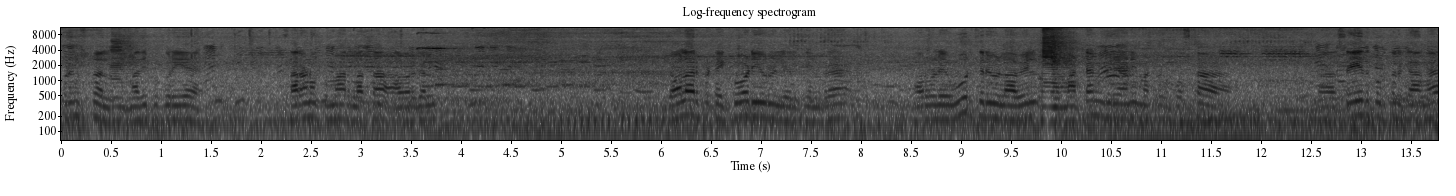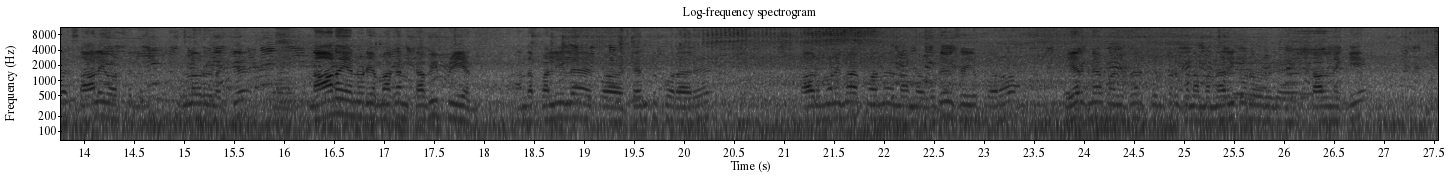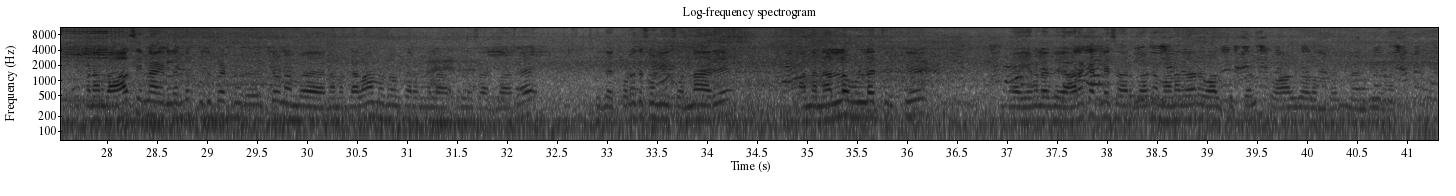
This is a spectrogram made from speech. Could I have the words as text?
பிரின்சிபல் மதிப்புக்குரிய சரணகுமார் லதா அவர்கள் ஜோலார்பேட்டை கோடியூரில் இருக்கின்ற அவர்களுடைய ஊர் திருவிழாவில் மட்டன் பிரியாணி மற்றும் குஸ்கா செய்து கொடுத்துருக்காங்க. சாலை ஓரத்தில் உள்ளவர்களுக்கு நானும் என்னுடைய மகன் கவிப்பிரியன் அந்த பள்ளியில் இப்போ டென்த்து போகிறாரு அவர் மூலிமா இப்போ வந்து நம்ம உதவி செய்ய போகிறோம் ஏற்கனவே கொஞ்சம் பேர் கொடுத்துருக்கோம் நம்ம நரிக்கூட ஒரு காலனிக்கு. இப்போ நம்ம ஆசிர் நகர்லேருந்து புதுப்பேட்டூர் வரைக்கும் நம்ம நம்ம கலாமதம் கரங்கள் சார்பாக இதை கொடுக்க சொல்லி சொன்னார். அந்த நல்ல உள்ளத்திற்கு எங்களது அறக்கட்டளை சார்பாக மனதார வாழ்த்துக்கள் வாழ்க வளமுடன் நன்றி வணக்கம்.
